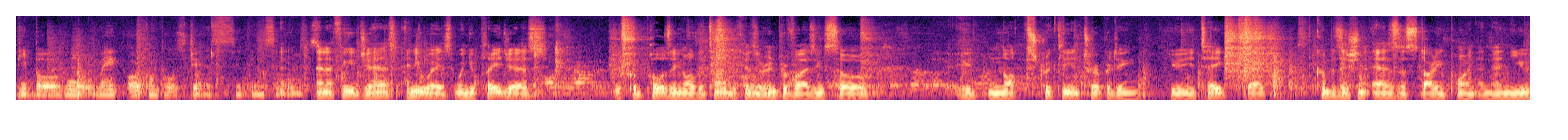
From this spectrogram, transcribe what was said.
people who make or compose jazz. You can say it. And I think in jazz, anyways, when you play jazz, you're composing all the time because you're improvising. So you're not strictly interpreting. You you take that composition as a starting point, and then you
